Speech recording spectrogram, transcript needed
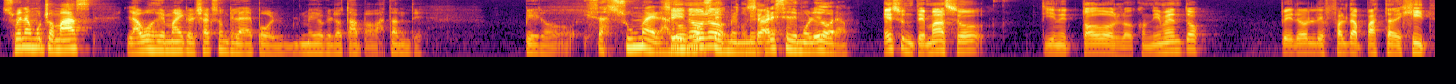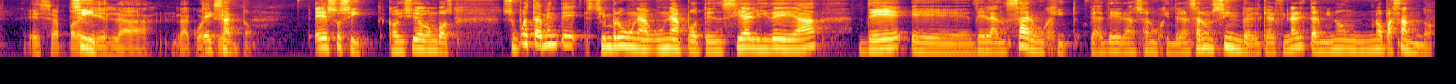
Suena mucho más la voz de Michael Jackson que la de Paul, medio que lo tapa bastante. Pero esa suma de las Sí, dos no, voces no, me, o me sea, parece demoledora. es un temazo, tiene todos los condimentos, pero le falta pasta de hit. Esa por Sí. ahí es la, la cuestión. Exacto. Eso sí, coincido con vos. Supuestamente siempre hubo una, una potencial idea de, eh, de lanzar un hit, de, lanzar un hit, de lanzar un single que al final terminó no pasando.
